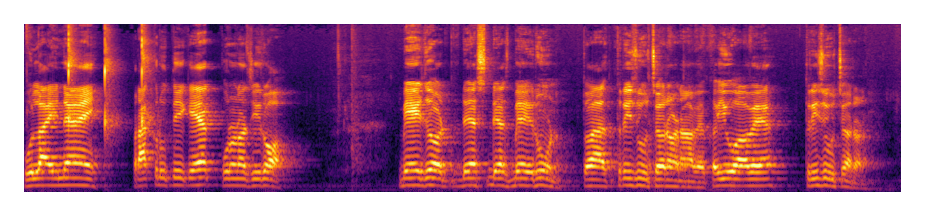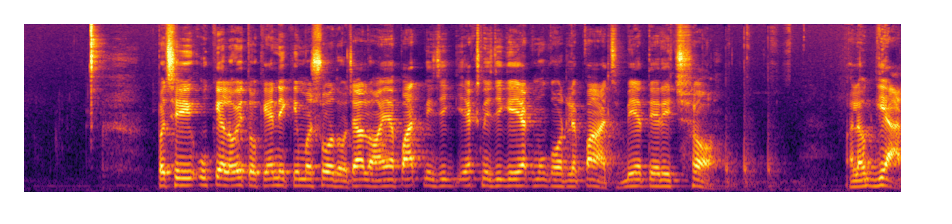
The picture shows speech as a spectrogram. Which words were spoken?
ભૂલાય નહીં. પ્રાકૃતિક એક, પૂર્ણ ઝીરો. બે જો ડેશ ડેશ બે ઋણ, તો આ ત્રીજું ચરણ આવે. કયું આવે? ત્રીજું ચરણ. પછી ઉકેલ હોય તો કે એની કિંમત શોધો? ચાલો, અહીંયા પાંચની જગ્યા એક્સની જગ્યાએ એક મૂકો એટલે પાંચ. બે, તેરી, છ. એટલે અગિયાર.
